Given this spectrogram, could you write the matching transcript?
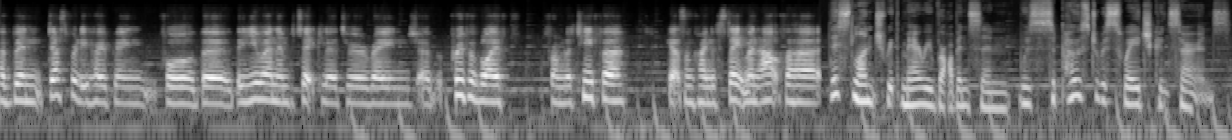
have been desperately hoping for the, the UN in particular to arrange a proof of life from Latifa, get some kind of statement out for her. This lunch with Mary Robinson was supposed to assuage concerns,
